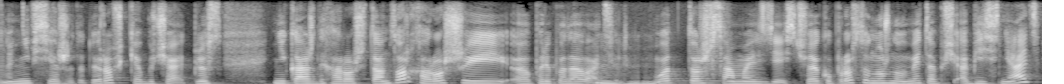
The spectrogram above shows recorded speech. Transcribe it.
Не все же татуировщики обучают. Плюс не каждый хороший танцор хороший э, преподаватель. Mm-hmm. Вот то же самое здесь. Человеку просто нужно уметь объяснять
